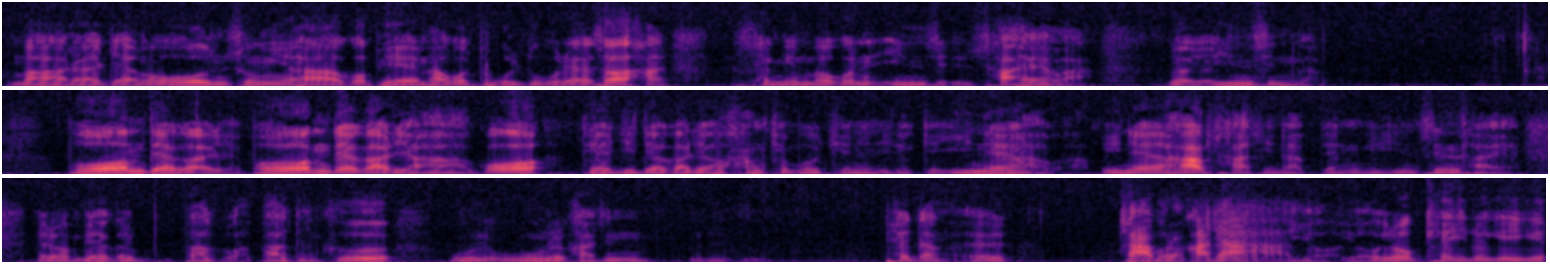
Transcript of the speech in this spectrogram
말하자면 원숭이하고 뱀하고 두글두글해서 하- 생긴 먹은 인사회와 요, 요 인신과 범대가리, 범대가리하고 돼지대가리하고 항체 못치는 이렇게 인해합, 인해합 사신합되는 인신사회로 맥을 받- 받은 그 운, 운을 가진 패당을 잡으러 가자. 요, 요 이렇게 이렇게 이게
